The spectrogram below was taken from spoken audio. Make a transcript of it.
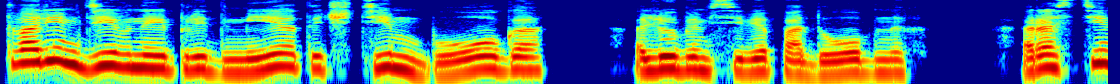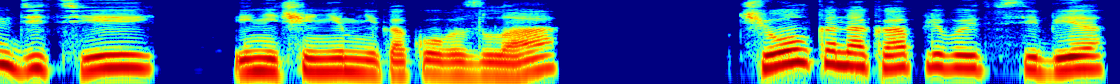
творим дивные предметы, чтим Бога, любим себе подобных, растим детей и не чиним никакого зла, пчелка накапливает в себе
